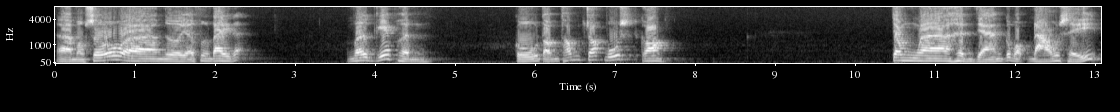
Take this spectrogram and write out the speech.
à, một số à, người ở phương tây đó mới ghép hình cụ tổng thống George Bush con trong à, hình dạng của một đạo sĩ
